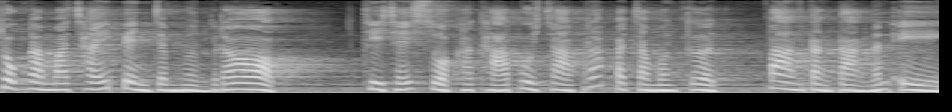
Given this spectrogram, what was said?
ถูกนำมาใช้เป็นจำนวนรอบ ที่ใช้สวดคาถาบูชาพระประจำวันเกิดปางต่างๆ นั่นเอง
